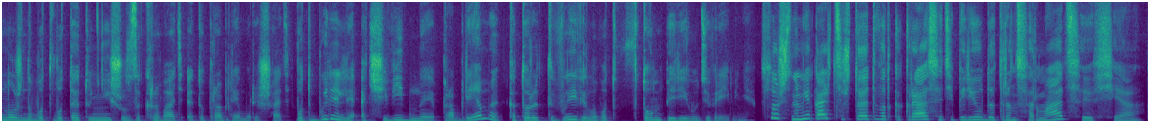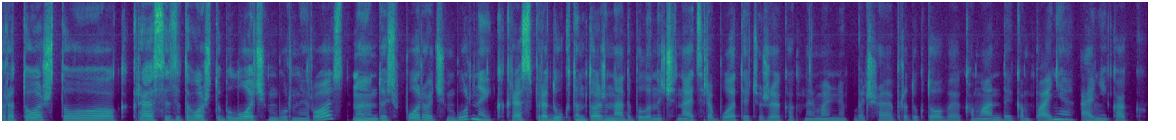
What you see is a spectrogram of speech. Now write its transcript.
нужно вот, вот эту нишу закрывать, эту проблему решать. Вот были ли очевидные проблемы, которые ты выявила вот в том периоде времени? Слушай, ну мне кажется, что это вот как раз эти периоды трансформации все, про то, что как раз из-за того, что был очень бурный рост, ну, до сих пор очень бурный, как раз с продуктом тоже надо было начинать работать уже как нормальная большая продуктовая команда и компания, а не как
